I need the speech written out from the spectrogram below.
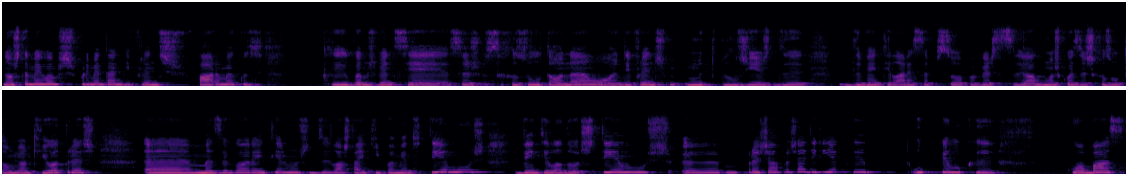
nós também vamos experimentar diferentes fármacos que vamos vendo se, é, se, se, resulta ou não, ou diferentes metodologias de, de ventilar essa pessoa para ver se algumas coisas resultam melhor que outras. Uh, mas agora em termos de, lá está, equipamento temos, ventiladores temos, uh, para já, para já diria que o, pelo que, com a base,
